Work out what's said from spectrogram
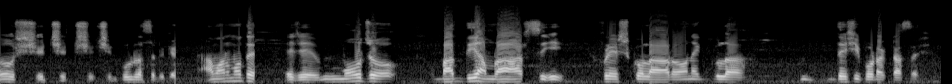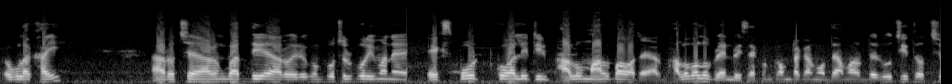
ও শিট শিট শিট শিট ভুল রাস্তা আমার মতে এই যে মোজো বাদ দিয়ে আমরা আরসি ফ্রেশ কোলা আরও অনেকগুলা দেশি প্রোডাক্ট আছে, ওগুলা খাই। আর হচ্ছে আরং বাদ দিয়ে আরও এরকম প্রচুর পরিমাণে এক্সপোর্ট কোয়ালিটির ভালো মাল পাওয়া যায়, আর ভালো ভালো ব্র্যান্ড রয়েছে। এখন কম টাকার মধ্যে আমাদের উচিত হচ্ছে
